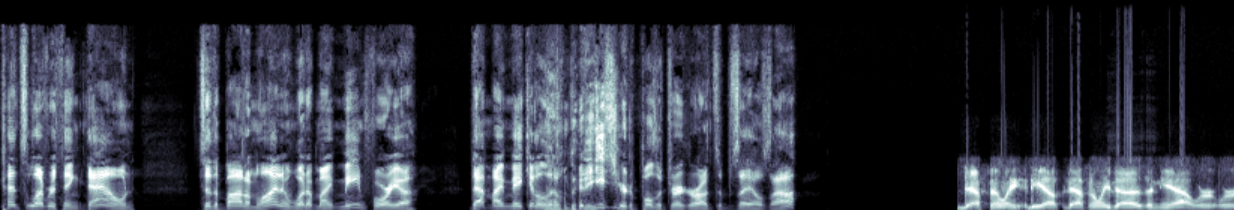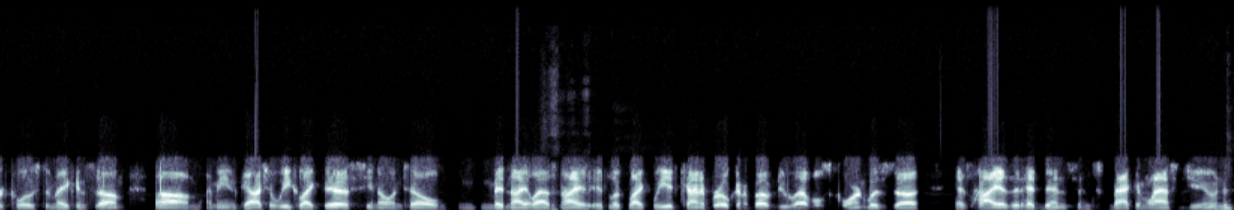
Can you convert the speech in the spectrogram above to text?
pencil everything down to the bottom line and what it might mean for you, that might make it a little bit easier to pull the trigger on some sales, huh? Definitely, yep, definitely does, and yeah, we're we're close to making some. Um, I mean, gosh, a week like this, you know, until midnight last night, it looked like we had kind of broken above new levels. Corn was uh, as high as it had been since back in last June,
